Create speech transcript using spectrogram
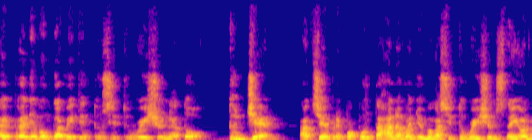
ay pwede mong gamitin itong situation na to to gem. At syempre pupuntahan naman yung mga situations na yon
